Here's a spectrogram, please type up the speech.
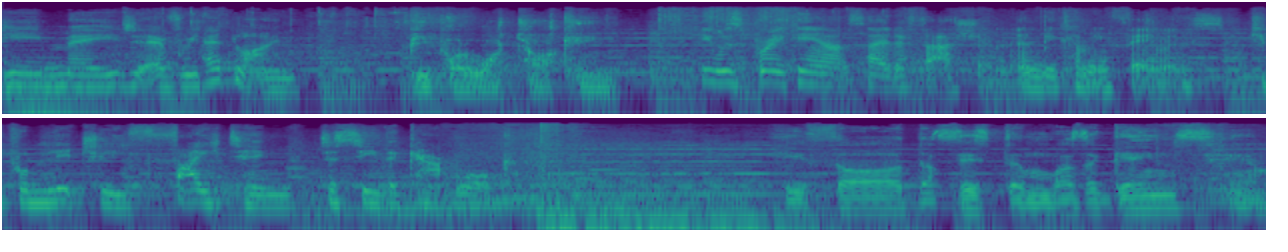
He made every headline. People were talking. He was breaking outside of fashion and becoming famous. People literally fighting to see the catwalk. He thought the system was against him.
